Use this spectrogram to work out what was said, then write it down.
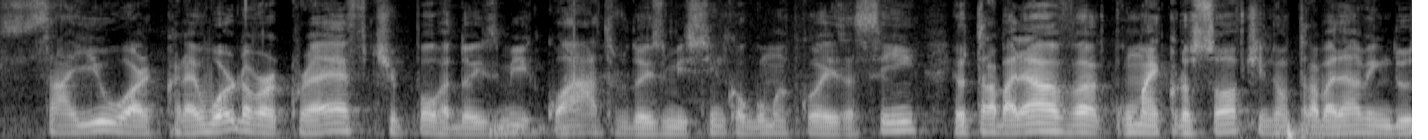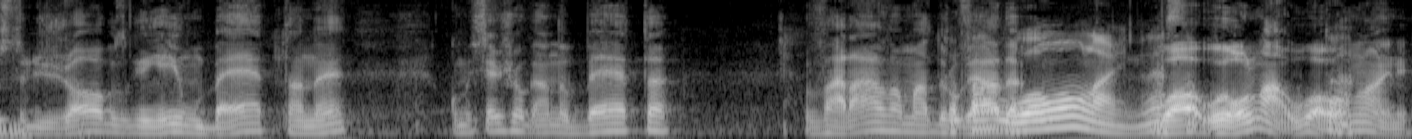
Saiu Warcraft, World of Warcraft, porra, 2004, 2005, alguma coisa assim. Eu trabalhava com Microsoft, então eu trabalhava em indústria de jogos, ganhei um beta, né? Comecei a jogar no beta, varava a madrugada. WoW online, né? O, o, online, o Tá. online.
